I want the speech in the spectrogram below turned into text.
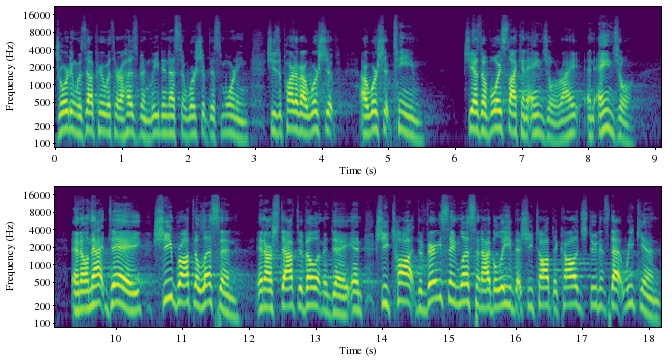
Jordan was up here with her husband leading us in worship this morning. She's a part of our worship, our worship team. She has a voice like an angel, right? An angel. And on that day, she brought the lesson in our staff development day. And she taught the very same lesson, I believe, that she taught the college students that weekend.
